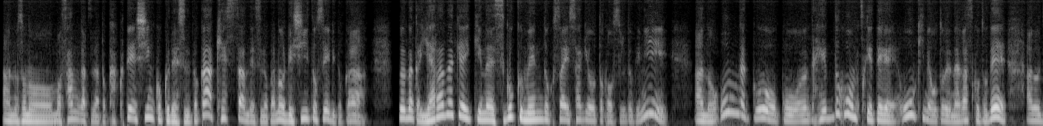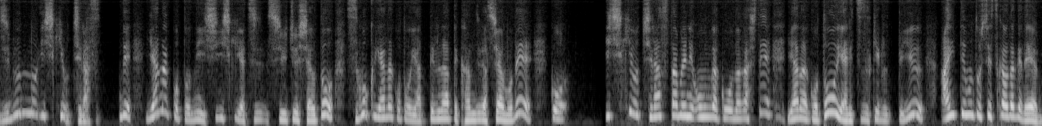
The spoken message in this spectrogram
あの、その、まあ、3月だと確定申告ですとか、決算ですとかのレシート整理とか、なんかやらなきゃいけないすごくめんどくさい作業とかをするときに、あの、音楽をこう、なんかヘッドホンつけて大きな音で流すことで、あの、自分の意識を散らす。で、嫌なことに意識が集中しちゃうと、すごく嫌なことをやってるなって感じがしちゃうので、こう、意識を散らすために音楽を流して嫌なことをやり続けるっていうアイテムとして使うだけで好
